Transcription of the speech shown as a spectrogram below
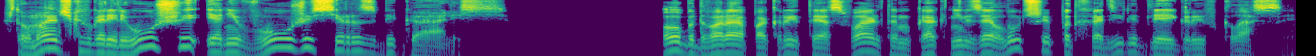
что у мальчиков горели уши, и они в ужасе разбегались. Оба двора, покрытые асфальтом, как нельзя лучше подходили для игры в классы.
